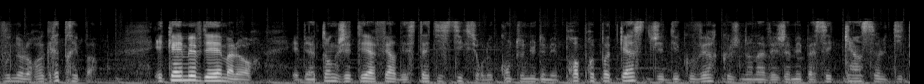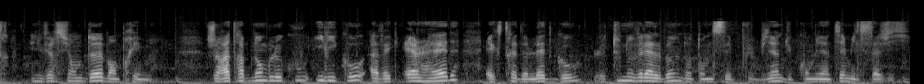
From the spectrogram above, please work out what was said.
vous ne le regretterez pas. Et KMFDM alors? Eh bien, tant que j'étais à faire des statistiques sur le contenu de mes propres podcasts, j'ai découvert que je n'en avais jamais passé qu'un seul titre, une version dub en prime. Je rattrape donc le coup illico avec Airhead, extrait de Let Go, le tout nouvel album dont on ne sait plus bien du combientième il s'agit.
